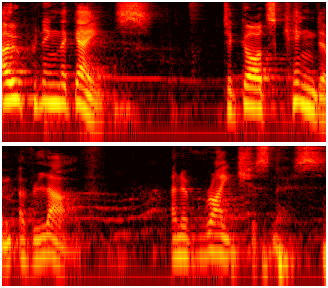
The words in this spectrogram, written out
opening the gates to God's kingdom of love and of righteousness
